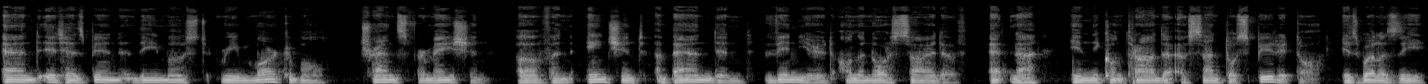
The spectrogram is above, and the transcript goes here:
and it has been the most remarkable transformation of an ancient abandoned vineyard on the north side of Etna in the Contrada of Santo Spirito, as well as the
